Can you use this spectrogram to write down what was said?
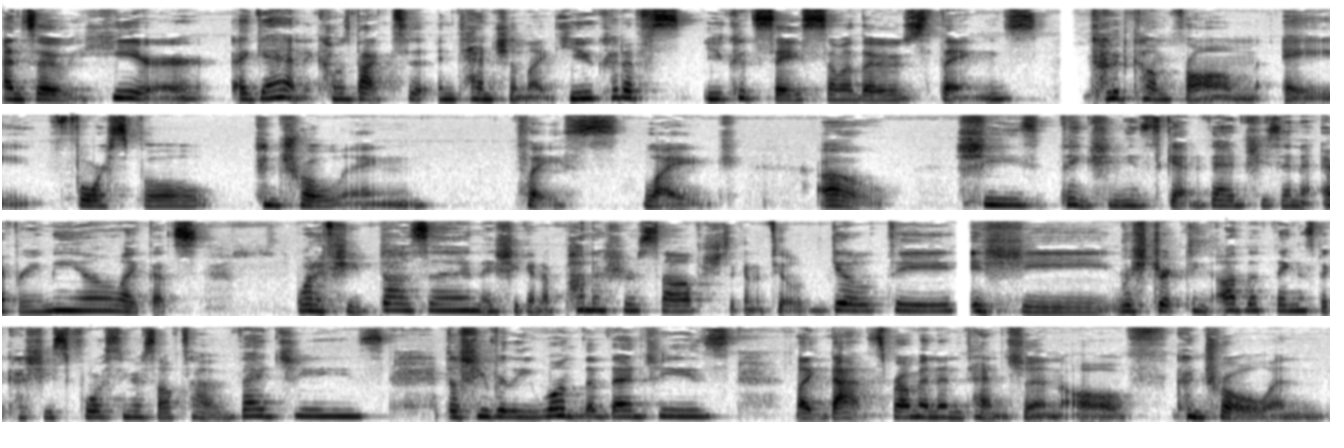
And so here, again, it comes back to intention. Like you could have, you could say some of those things could come from a forceful, controlling place. Like, oh, she thinks she needs to get veggies in every meal. Like that's what if she doesn't? Is she going to punish herself? She's going to feel guilty. Is she restricting other things because she's forcing herself to have veggies? Does she really want the veggies? Like that's from an intention of control and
